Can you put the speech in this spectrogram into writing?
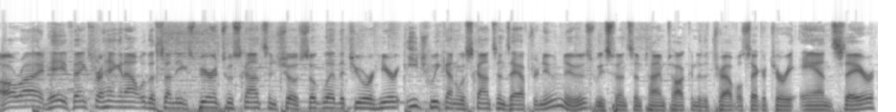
All right. Hey, thanks for hanging out with us on the Experience Wisconsin show. So glad that you are here. Each week on Wisconsin's Afternoon News, we spend some time talking to the travel secretary, Anne Sayer.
